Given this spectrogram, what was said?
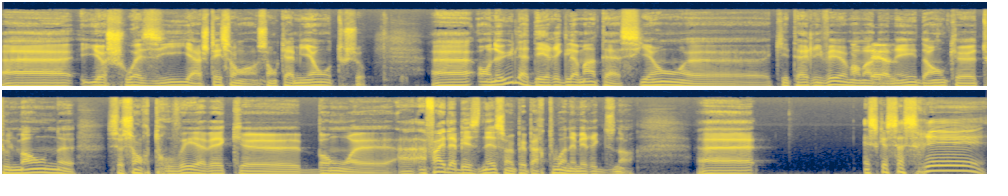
euh, il a choisi, il a acheté son, son camion, tout ça. Euh, on a eu la déréglementation euh, qui est arrivée à un moment donné. Donc, euh, tout le monde euh, se sont retrouvés avec, euh, bon, euh, à, à faire de la business un peu partout en Amérique du Nord. Euh, est-ce que ça serait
